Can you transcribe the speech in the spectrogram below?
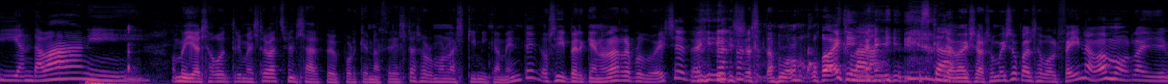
i endavant, i... Home, jo el segon trimestre vaig pensar, però per què no hacer estas hormones químicamente? O sigui, per què no les reprodueixes? Ai, això està molt guai. Clar, ai. és que- I amb això assumeixo qualsevol feina, vamos. Ai.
